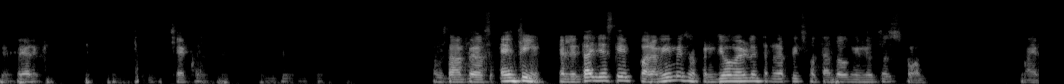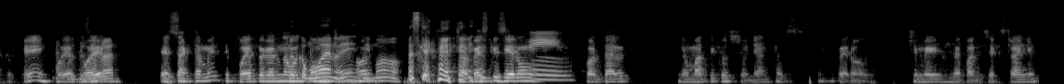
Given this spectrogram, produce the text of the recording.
Leclerc, Checo. No Estaban feos. En fin, el detalle es que para mí me sorprendió verlo entrar a pits faltando dos minutos. Madre, ¿por qué? Puede, puede, exactamente, puede pegar una Fue vuelta como, bueno, eh, ni modo. Tal vez quisieron Sí. cortar neumáticos o llantas, pero sí me, me pareció extraño.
